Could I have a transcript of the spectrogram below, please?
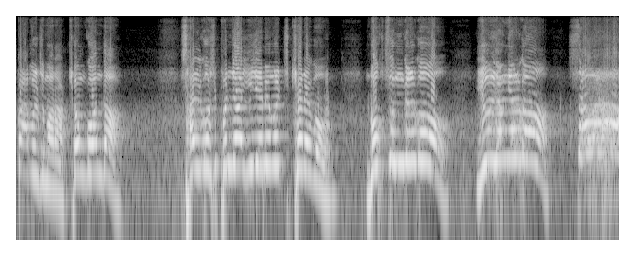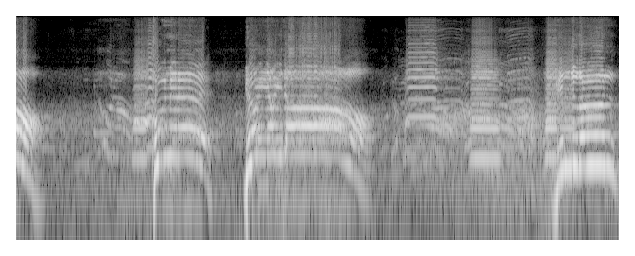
까불지 마라. 경고한다. 살고 싶은 자 이재명을 지켜내고 목숨 걸고 윤석열과 싸워라. 국민의 명령이다. 민주당은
